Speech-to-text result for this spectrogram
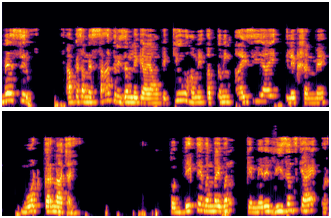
मैं सिर्फ़ आपके सामने सात रीजन लेके आया हूँ कि क्यों हमें अपकमिंग आईसीआई इलेक्शन में वोट करना चाहिए। तो देखते हैं वन बाय वन कि मेरे रीजंस क्या है और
